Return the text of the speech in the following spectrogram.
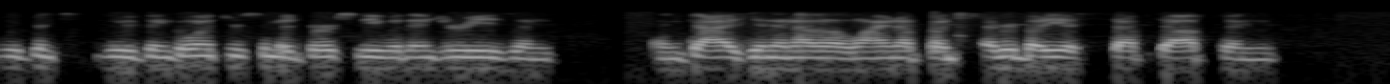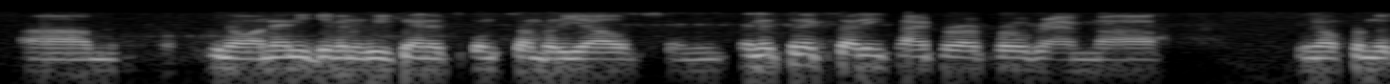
we've been we've been going through some adversity with injuries and and guys in and out of the lineup, but everybody has stepped up and um, you know, on any given weekend, it's been somebody else, and and it's an exciting time for our program. Uh, you know, from the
